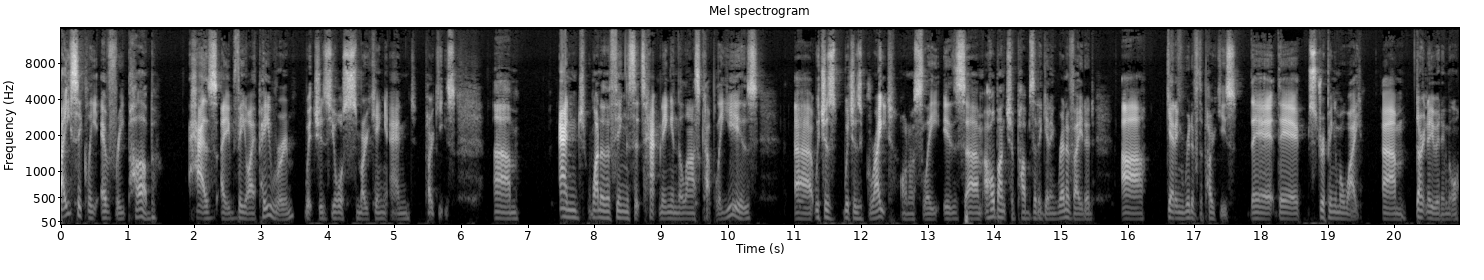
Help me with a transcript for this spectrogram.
basically every pub has a VIP room, which is your smoking and pokies. Um, and one of the things that's happening in the last couple of years, uh, which is which is great, honestly, is um, a whole bunch of pubs that are getting renovated are getting rid of the pokies. They're they're stripping them away. Um, don't need it anymore.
